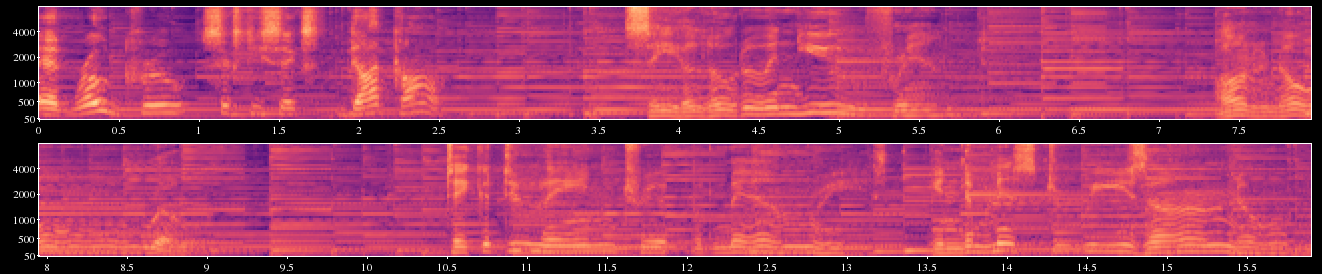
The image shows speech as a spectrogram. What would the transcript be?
at roadcrew66.com. Say hello to a new friend on an old road. Take a two lane trip of memories into mysteries unknown.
